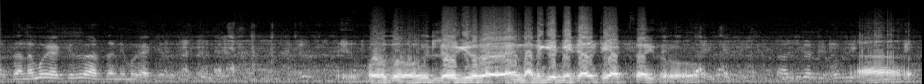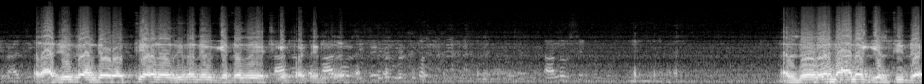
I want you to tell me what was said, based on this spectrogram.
ಅರ್ಧ ನಮಗೆ ಹಾಕಿದ್ರು, ಅರ್ಧ ನಿಮಗೆ ಹಾಕಿದ್ರು. ಹೌದು, ಇಲ್ಲಿ ಹೋಗಿದ್ರೆ ನನಗೆ ಮೆಜಾರಿಟಿ ಆಗ್ತಾ ಇದ್ರು. ರಾಜೀವ್ ಗಾಂಧಿ ಅವರು ಹತ್ಯೆ ನೀವು ಗೆದ್ದದು ಎಚ್ ಕೆ ಪಾಟೀಲ್ ಅಲ್ದೋದ್ರೆ ನಾನೇ ಗೆಲ್ತಿದ್ದೆ.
